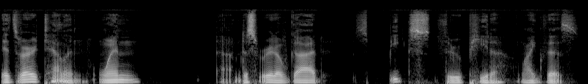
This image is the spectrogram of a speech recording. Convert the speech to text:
it's very telling when um, the Spirit of God speaks through Peter like this.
